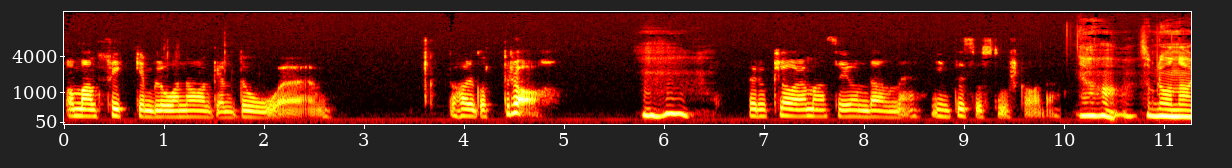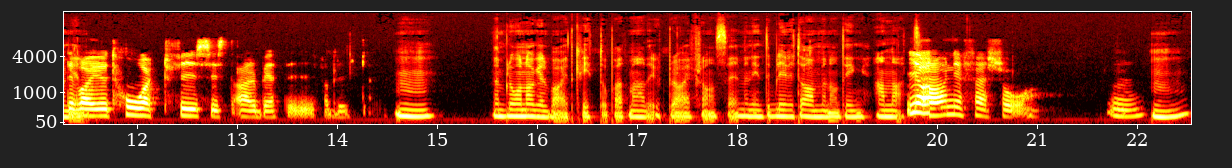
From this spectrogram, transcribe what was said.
om man fick en blå nagel då, eh, då har det gått bra. Mm. För då klarar man sig undan med inte så stor skada. Jaha, så blå nagel. Det var ju ett hårt fysiskt arbete i fabriken. Mm. Men blånagel var ett kvitto på att man hade gjort bra ifrån sig men inte blivit av med någonting annat. Ja, ungefär så. Mm. Mm.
